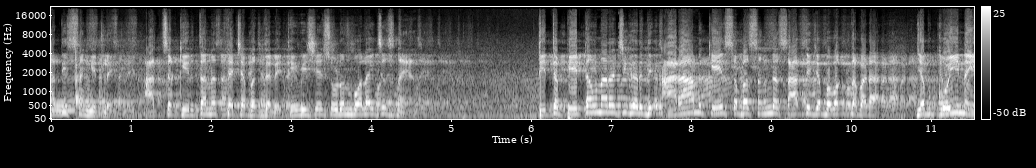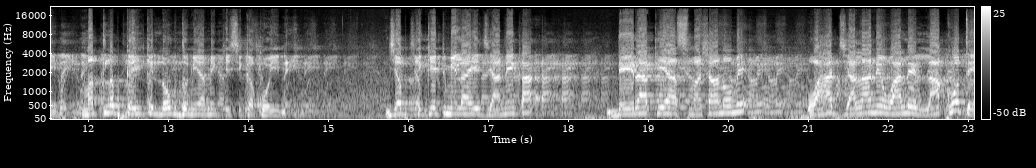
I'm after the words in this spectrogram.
आधीच सांगितलंय आजचं कीर्तनच त्याच्याबद्दल आहे. ते विषय सोडून बोलायचंच नाही आज. तिथं पेटवणाराची गर्दी. आराम के सब संग साथ जब वक्त बड़ा. जब कोई नहीं मतलब कही कि लोग दुनिया में किसी का कोई नहीं। जब टिकट मिला है जाने का डेरा किया स्मशानों में वहां जलाने वाले लाखों थे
